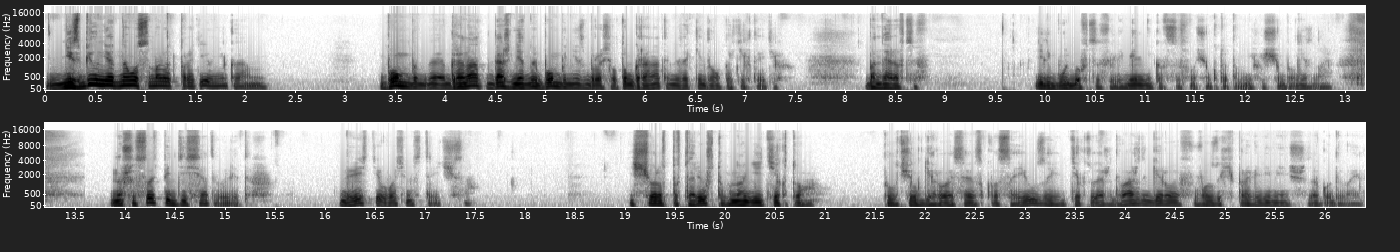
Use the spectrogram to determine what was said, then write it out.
Не сбил ни одного самолета противника, бомбы, э, гранат, даже ни одной бомбы не сбросил, только гранатами закидывал каких-то этих бандеровцев. Или бульбовцев, или мельниковцев, в общем, кто там у них еще был, не знаю. Но 650 вылетов, 283 часа. Еще раз повторю, что многие те, кто получил Героя Советского Союза, и те, кто даже дважды героев, в воздухе провели меньше за годы войны.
